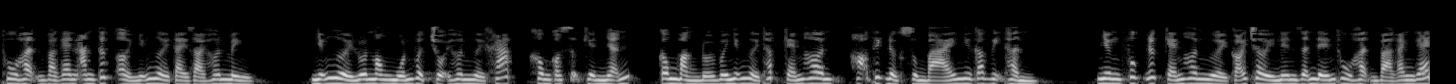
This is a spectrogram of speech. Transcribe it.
thù hận và ghen ăn tức ở những người tài giỏi hơn mình. Những người luôn mong muốn vượt trội hơn người khác, không có sự kiên nhẫn, công bằng đối với những người thấp kém hơn, họ thích được sùng bái như các vị thần. Nhưng phúc đức kém hơn người cõi trời nên dẫn đến thù hận và ganh ghét,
